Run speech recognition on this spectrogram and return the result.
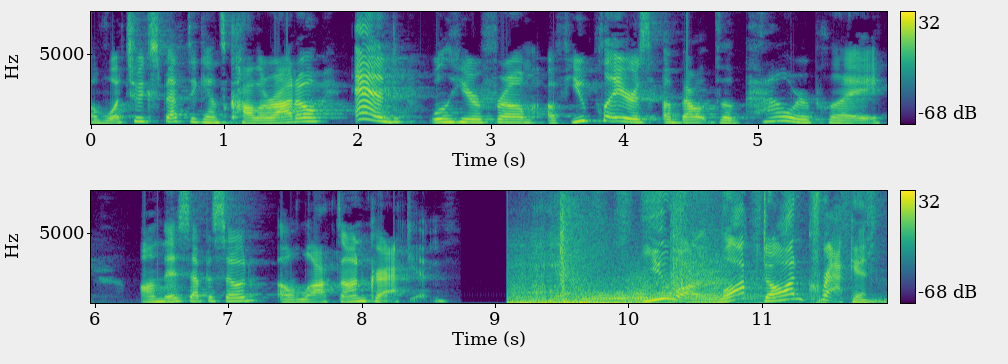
of what to expect against Colorado, and we'll hear from a few players about the power play on this episode of Locked On Kraken. You are Locked On Kraken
